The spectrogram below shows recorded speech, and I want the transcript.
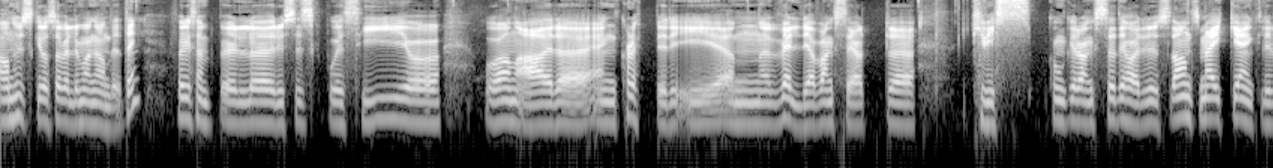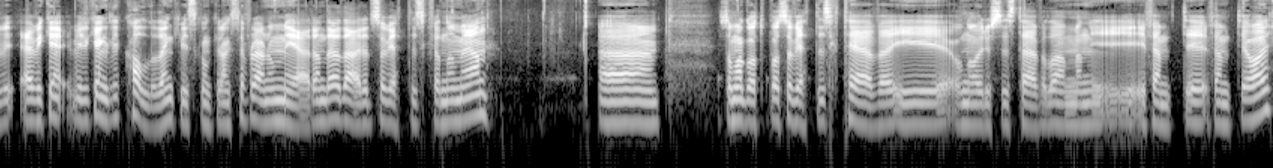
han husker også veldig mange andre ting. F.eks. Uh, russisk poesi, og, og, han er uh, en kløpper i en veldig avansert uh, quiz-konkurranse de har i Russland. som Jeg ikke egentlig, jeg vil ikke, vil ikke egentlig kalle det en quiz-konkurranse, for det er noe mer enn det. Det er et sovjetisk fenomen. Uh, som har gått på sovjetisk TV i, og nå russisk TV, da, men i, i 50, 50, år.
